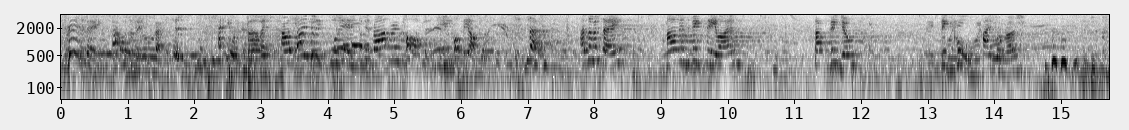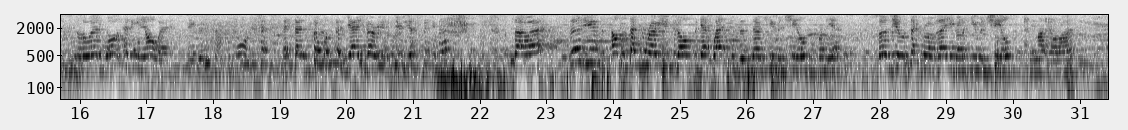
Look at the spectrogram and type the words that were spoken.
really? That wasn't expected. Anyway, Marvin, I was trying to explain something rather important and you put me off. So, as I was saying, Marvin's a big sea lion. That's a big jump. Big pool. High front rush. In other words, what's heading in your way? they said, someone said yay very enthusiastically. So, uh, those of you on the second row, you could also get wet because there's no human shield in front of you. Those of you on the second row over there, you've got a human shield, so you might be alright.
